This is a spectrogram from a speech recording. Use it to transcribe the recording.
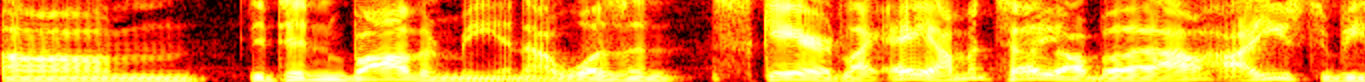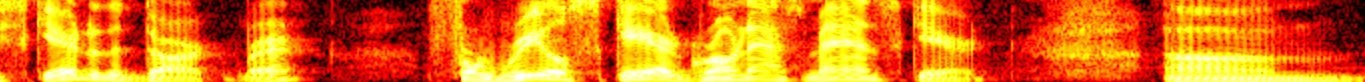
um, it didn't bother me and I wasn't scared. Like, hey, I'm gonna tell y'all, but I, I used to be scared of the dark, bruh. For real scared, grown ass man scared. Um,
